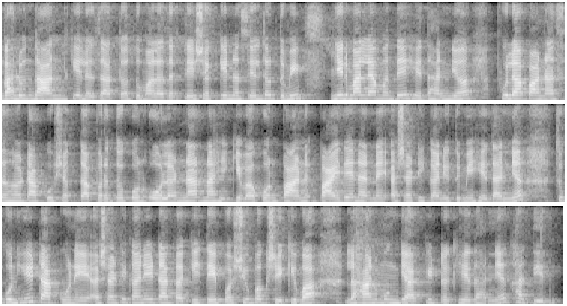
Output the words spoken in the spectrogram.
घालून दान केलं जातं. तुम्हाला जर ते शक्य नसेल तर तुम्ही निर्माल्यामध्ये हे धान्य फुला पानासह टाकू शकता. परंतु कोण ओलांडणार नाही किंवा कोण पान पाय देणार नाही अशा ठिकाणी तुम्ही हे धान्य चुकूनही टाकू नये. अशा ठिकाणी टाका की ते पशुपक्षी किंवा लहान मुंग्या कीटक हे धान्य खातील.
